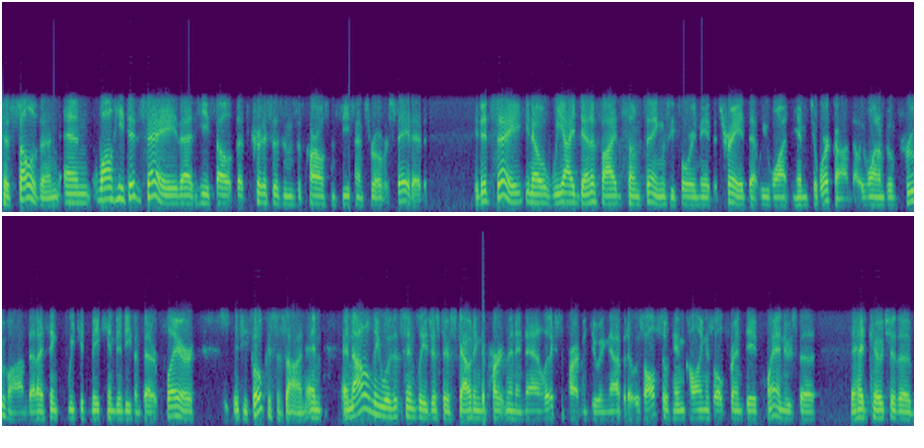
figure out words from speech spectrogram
to Sullivan. And while he did say that he felt that criticisms of Karlsson's defense were overstated, he did say, you know, we identified some things before we made the trade that we want him to work on, that we want him to improve on, that I think we could make him an even better player if he focuses on. And and not only was it simply just their scouting department and analytics department doing that, but it was also him calling his old friend Dave Quinn, who's the the head coach of the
